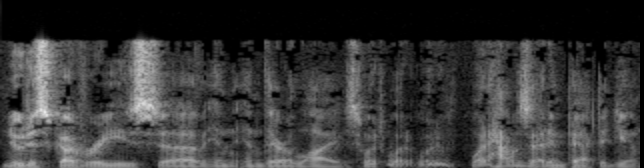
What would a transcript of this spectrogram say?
new discoveries, uh, in, in their lives? What, what, what, what, how has that impacted you?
